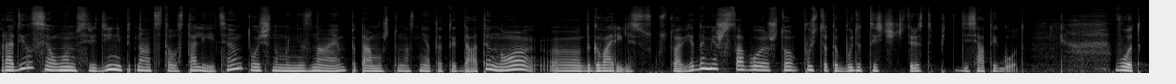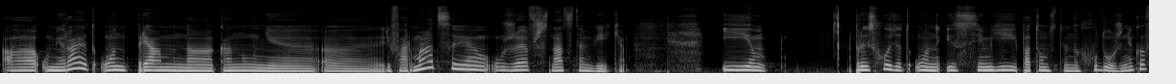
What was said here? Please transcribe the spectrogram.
Родился он в середине 15 столетия, точно мы не знаем, потому что у нас нет этой даты, но э, договорились с искусствоведами между собой, что пусть это будет 1450 год. Вот, а умирает он прямо накануне э, реформации уже в XVI веке. И Происходит он из семьи потомственных художников,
